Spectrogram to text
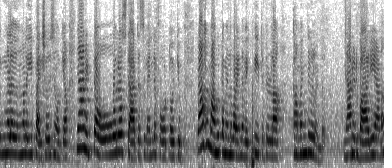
നിങ്ങൾ നിങ്ങൾ ഈ പരിശോധിച്ച് നോക്കിയാൽ ഞാൻ ഇട്ട ഓരോ സ്റ്റാറ്റസും എന്റെ ഫോട്ടോയ്ക്കും രാഹുൽ മാങ്കുട്ടം എന്ന് പറയുന്ന വ്യക്തി ഇട്ടിട്ടുള്ള കമന്റുകളുണ്ട് ഞാനൊരു ഭാര്യയാണ്.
